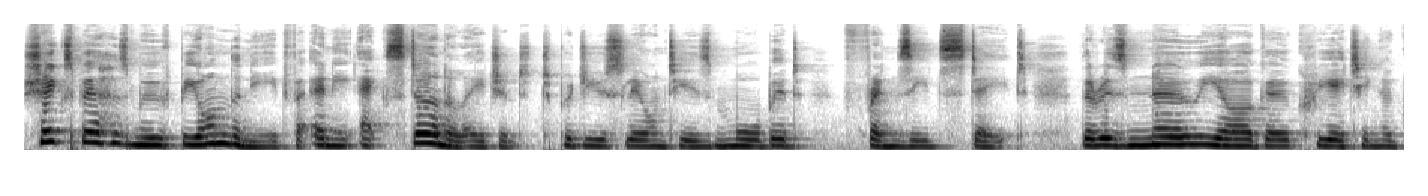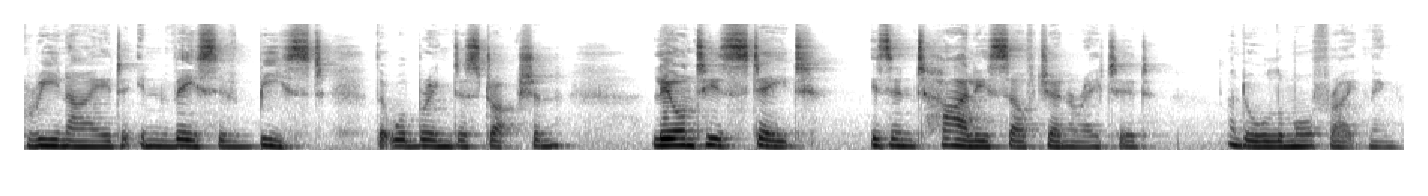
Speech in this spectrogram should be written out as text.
Shakespeare has moved beyond the need for any external agent to produce Leontes' morbid, frenzied state. There is no Iago creating a green eyed, invasive beast that will bring destruction. Leontes' state is entirely self generated and all the more frightening.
